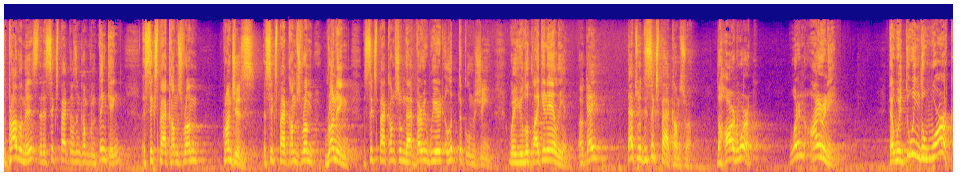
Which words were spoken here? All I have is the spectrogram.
The problem is that a six pack doesn't come from thinking, a six pack comes from crunches, a six pack comes from running, a six pack comes from that very weird elliptical machine where you look like an alien, okay? That's where the six pack comes from. The hard work. What an irony that we're doing the work,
